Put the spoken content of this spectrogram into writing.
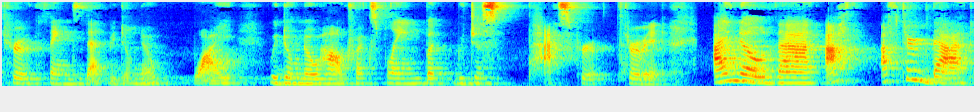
through things that we don't know why we don't know how to explain, but we just pass through, through it. I know that after that,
